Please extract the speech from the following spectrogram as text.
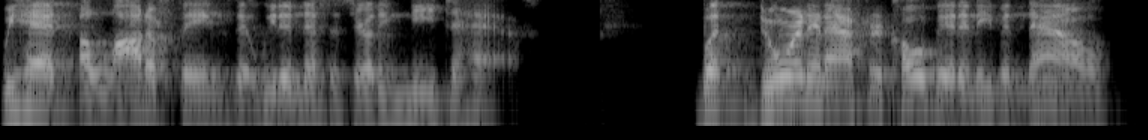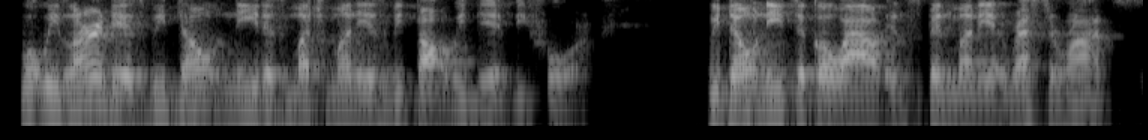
we had a lot of things that we didn't necessarily need to have. But during and after COVID, and even now, what we learned is we don't need as much money as we thought we did before. We don't need to go out and spend money at restaurants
